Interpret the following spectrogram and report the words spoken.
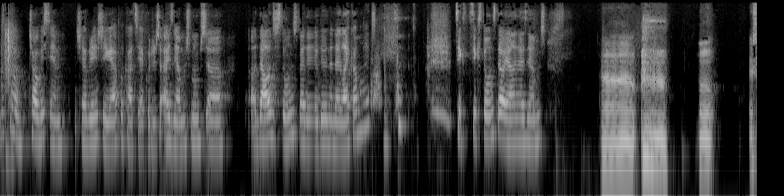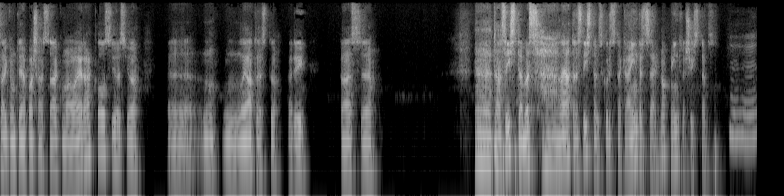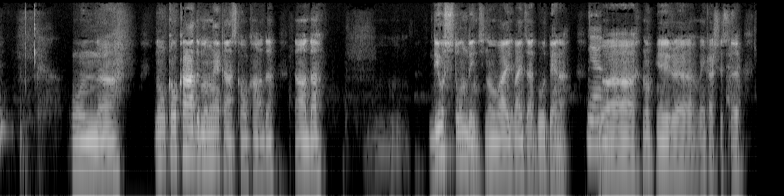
Nu, ko, čau visiem šajā brīnišķīgajā aplikācijā, kur ir aizņēmuši mums uh, daudzas stundas pēdējo divu nedēļu laikā, man liekas. cik, cik stundas tev jāna aizņēmuši? Uh, nu, es laikam tajā pašā sākumā vairāk klausījos, jo, uh, nu, lai atrastu arī tās. Uh, tās istabas, lai atrastu istabas, kuras tā kā interesē, nu, interešu istabas. -hmm. Un nu, kaut kāda, man liekas, kaut kāda tāda mm, divas stundiņas, nu, vai, vajadzētu būt dienā. Jā. Jo, nu, ja ir vienkārši šis,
